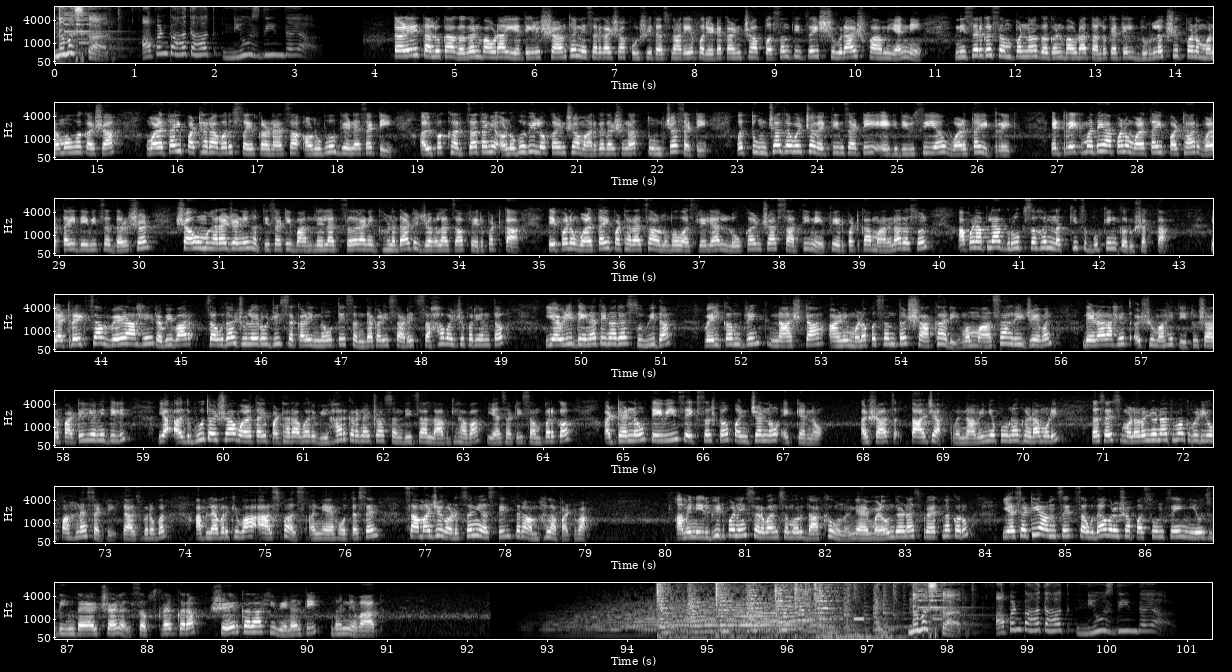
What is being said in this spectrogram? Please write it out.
नमस्कार. आपण पाहत आहात न्यूज दीनदयाळ तळे तालुका गगनबावडा येथील शांत निसर्गाच्या कुशीत असणारे पर्यटकांच्या पसंतीचे शिवराज फार्म यांनी निसर्ग संपन्न गगनबावडा तालुक्यातील दुर्लक्षित पण मनमोहक अशा वळताई पठारावर सैर करण्याचा अनुभव घेण्यासाठी अल्प खर्चात आणि अनुभवी लोकांच्या मार्गदर्शनात तुमच्यासाठी व तुमच्या जवळच्या व्यक्तींसाठी एक दिवसीय वळताई ट्रेक या ट्रेकमध्ये आपण वळताई पठार वळताई देवीचं दर्शन शाहू महाराजांनी हत्तीसाठी बांधलेला चर आणि घनदाट जंगलाचा फेरफटका. ते पण वळताई पठाराचा अनुभव असलेल्या लोकांच्या साथीने फेरफटका मारणार असून आपण आपल्या ग्रुपसह नक्कीच बुकिंग करू शकता. या ट्रेकचा वेळ आहे रविवार चौदा जुलै रोजी सकाळी नऊ ते संध्याकाळी साडेसहा वाजेपर्यंत. यावेळी देण्यात येणाऱ्या सुविधा वेलकम ड्रिंक नाश्ता आणि मनपसंत शाकाहारी व मांसाहारी जेवण देणार आहेत अशी माहिती तुषार पाटील यांनी दिली. या अद्भुत अशा वळताई पठारावर विहार करण्याच्या संधीचा लाभ घ्यावा यासाठी संपर्क अठ्ठ्याण्णव तेवीस एकसष्ट पंच्याण्णव एक्क्याण्णव. अशाच ताज्या व नाविन्यपूर्ण घडामोडी तसेच मनोरंजनात्मक व्हिडिओ पाहण्यासाठी त्याचबरोबर आपल्यावर किंवा आसपास अन्याय होत असेल सामाजिक अडचणी असतील तर आम्हाला पाठवा. आम्ही निर्भीडपणे सर्वांसमोर दाखवून न्याय मिळवून देण्यास प्रयत्न करू. यासाठी आमचे चौदा वर्षापासूनचे न्यूज दीनदयाळ चॅनल सबस्क्राईब करा शेअर करा ही विनंती. धन्यवाद. नमस्कार. आपण पाहत आहात न्यूज दीनदयाळ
